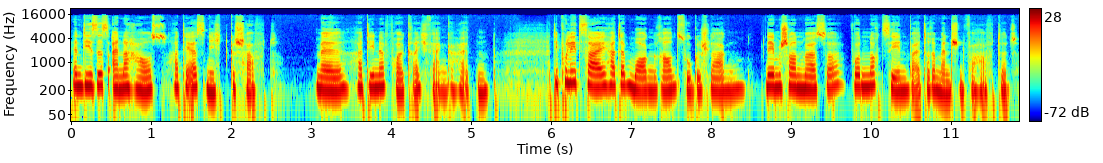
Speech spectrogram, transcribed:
in dieses eine Haus, hatte er es nicht geschafft. Mel hatte ihn erfolgreich ferngehalten. Die Polizei hatte im Morgengrauen zugeschlagen. Neben Sean Mercer wurden noch zehn weitere Menschen verhaftet.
